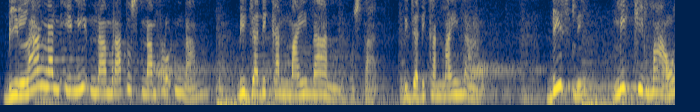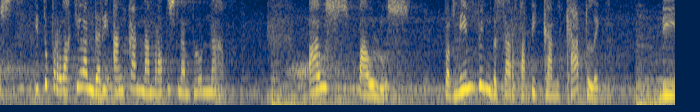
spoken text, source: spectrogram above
Bilangan ini 666 dijadikan mainan, Ustadz. Dijadikan mainan. Disney, Mickey Mouse itu perwakilan dari angka 666. Paus Paulus, pemimpin besar Vatikan Katolik di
